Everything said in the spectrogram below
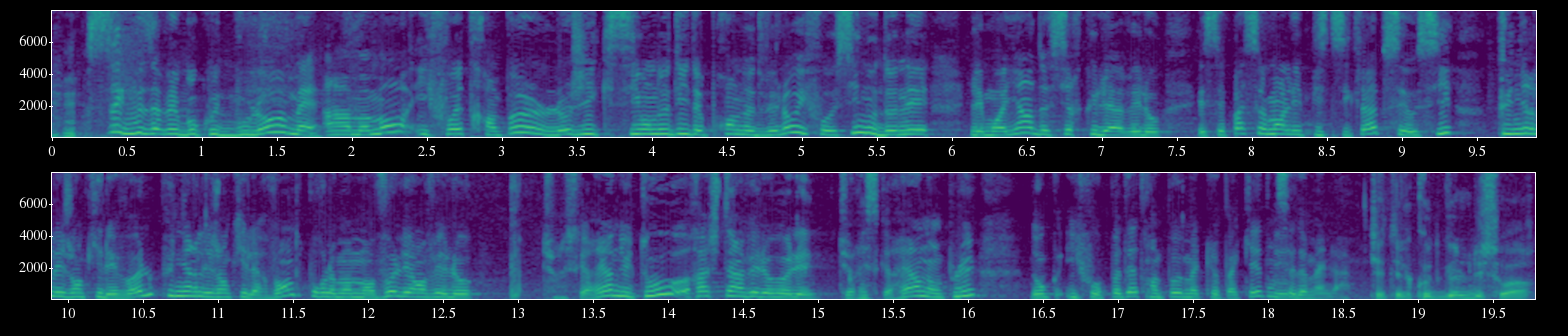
c'est que vous avez beaucoup de boulot, mais à un moment, il faut être un peu logique. Si on nous dit de prendre notre vélo, il faut aussi nous donner les moyens de circuler à vélo. Et c'est pas seulement les pistes cyclables, c'est aussi punir les gens qui les volent, punir les gens qui les revendent. Pour le moment, voler en vélo, tu risques rien du tout. Racheter un vélo volé, tu risques rien non plus. Donc, il faut peut-être un peu mettre le paquet dans ces domaines-là. C'était le coup de gueule du soir.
